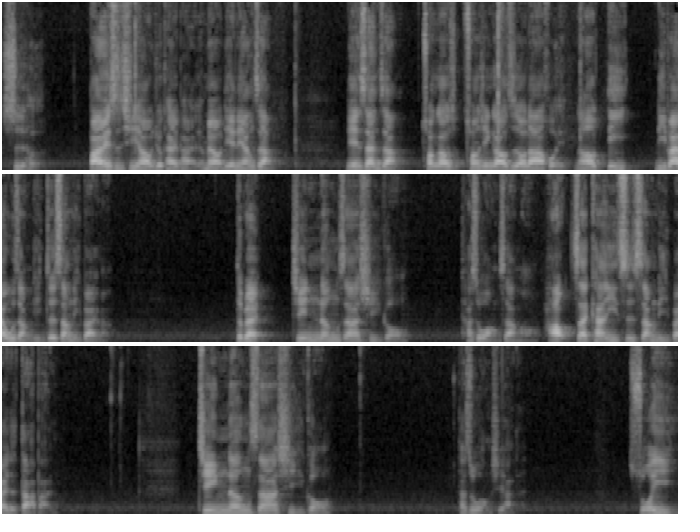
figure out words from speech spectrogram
适合，八月十七号我就开牌，有没有连两涨，连三涨，创高创新高之后拉回，然后第礼拜五涨停，这是上礼拜嘛，对不对？金能沙洗高，它是往上哦。好，再看一次上礼拜的大盘，金能沙洗高，它是往下的，所以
